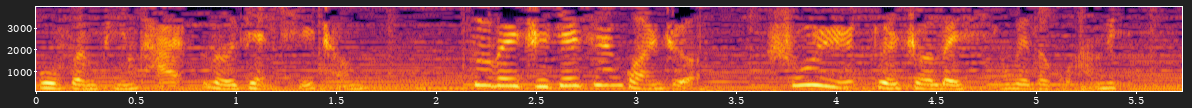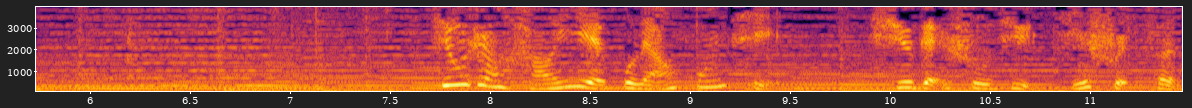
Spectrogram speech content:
部分平台乐见其成。作为直接监管者，疏于对这类行为的管理。纠正行业不良风气，需给数据及水分。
